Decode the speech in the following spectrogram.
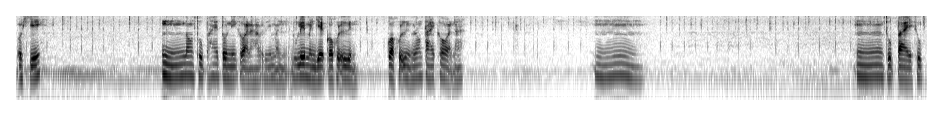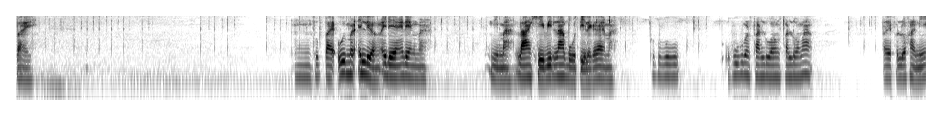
โอเค อืม ต้องทุบให้ตัวนี้ก่อนนะครับที่มันลูกเล่นมันเยอะกว่าคนอื่น กว่าคนอื่นก็ต้องตายก่อนนะ อืม อืมทุบไปทุบไป อืมทุบไป อุ้ยมันไอเหลืองไอแดงไอแดงมา นี่มาล่างเควินล่างโบติเลยก็ได้มาปุ๊บปุ๊บปุ๊บโอ้โหมันฟันรัวมันฟันรัวมาก อะไรฟันรัวขนาดนี้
